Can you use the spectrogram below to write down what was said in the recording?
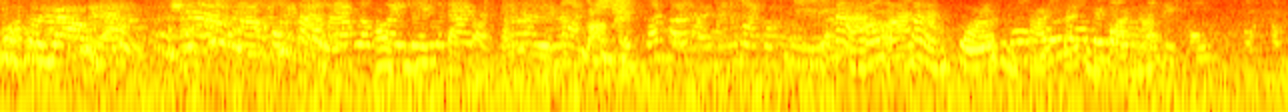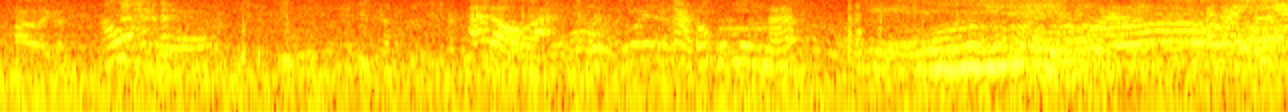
พูดตัวยาวเนี่ยพี่หามาครบสามแอปแล้วไปเลยก็ได้แต่ถ้าหน่อยพี่ก็ถอยหลังไปด้วยโอเคหนาต้องตั้งแต่ขวาถึงซ้ายซ้ายถึงขวานะเขาเขาทำท่าอะไรกัน เอ้าถ้าดอกอะ หนาต้องทุกมุมนะ อะไรเนี่ย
